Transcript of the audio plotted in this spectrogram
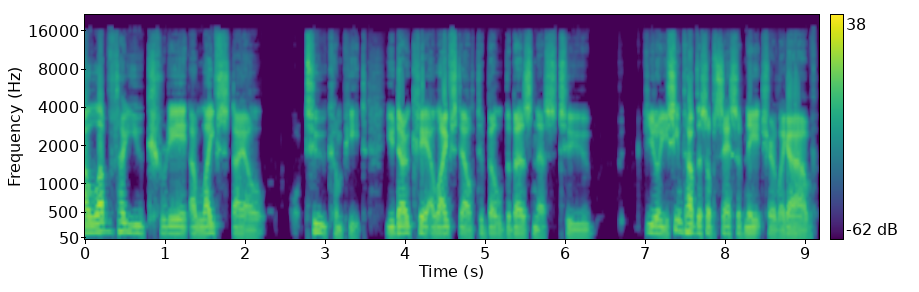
I love how you create a lifestyle to compete. You now create a lifestyle to build the business, to you know, you seem to have this obsessive nature like ah, I have.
